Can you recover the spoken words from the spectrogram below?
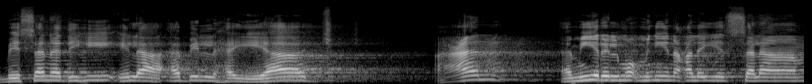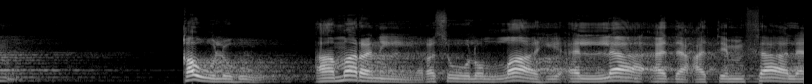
بسنده إلى أبي الهياج عن أمير المؤمنين عليه السلام قوله أمرني رسول الله ألا أدع تمثالا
